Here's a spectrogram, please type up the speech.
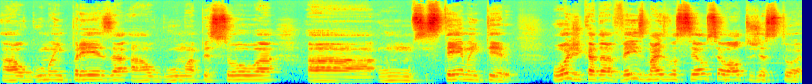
a alguma empresa, a alguma pessoa, a um sistema inteiro. Hoje, cada vez mais você é o seu autogestor.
